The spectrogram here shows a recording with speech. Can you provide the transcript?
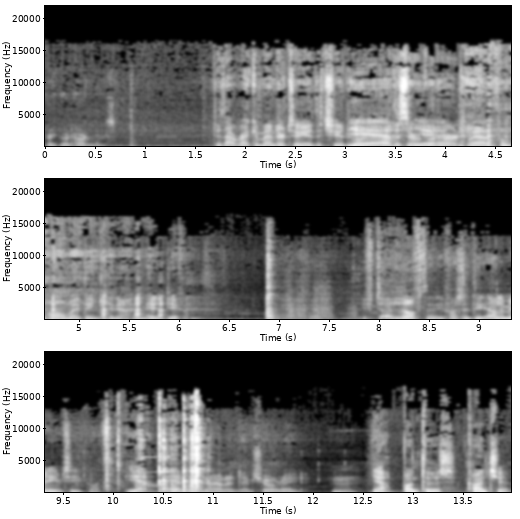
very good hurdlers. Did that recommend her to you that she had yeah, brothers who were yeah. good herd? Well, from home, I think you know it made a difference. I love the, what is it, the aluminium teapots. Yeah, they have them in Ireland, I'm sure, right? Yeah, Buntus, Cainte,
